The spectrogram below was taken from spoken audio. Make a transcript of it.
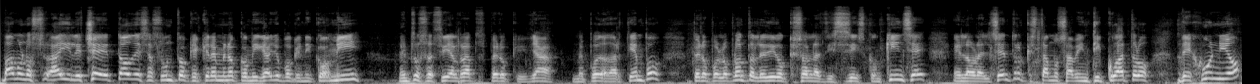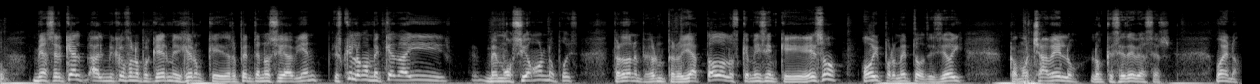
vámonos, ahí le eché todo ese asunto que créeme no comí gallo porque ni comí. Entonces así al rato espero que ya me pueda dar tiempo, pero por lo pronto le digo que son las 16 con 15 en la hora del centro, que estamos a 24 de junio. Me acerqué al, micrófono porque ayer me dijeron que de repente no se iba bien. Es que luego me quedo ahí, me emociono, pues. Perdónenme, pero, pero ya todos los que me dicen que eso, hoy prometo desde hoy, como Chabelo, lo que se debe hacer. Bueno,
